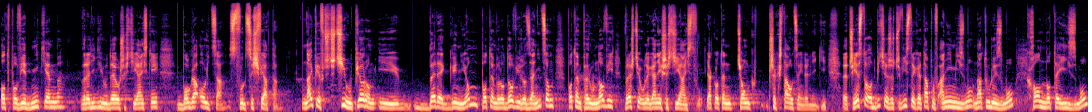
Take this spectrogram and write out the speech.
odpowiednikiem w religii judeo-chrześcijańskiej Boga Ojca, Stwórcy świata. Najpierw czci upiorom i beregyniom, potem rodowi, rodzanicom, potem Perunowi, wreszcie uleganie chrześcijaństwu, jako ten ciąg przekształceń religii. Czy jest to odbicie rzeczywistych etapów animizmu, naturyzmu, honoteizmu?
